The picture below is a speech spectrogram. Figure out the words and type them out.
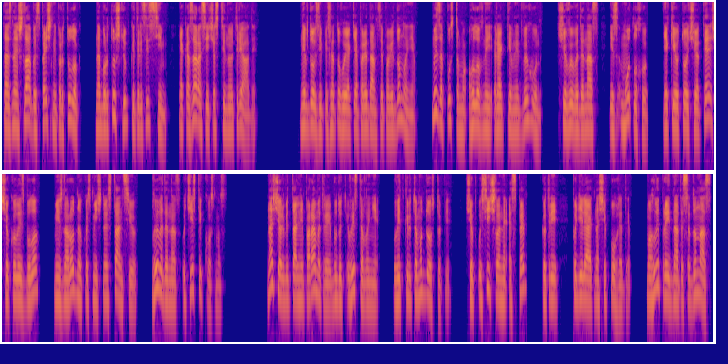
та знайшла безпечний притулок на борту шлюбки 37, яка зараз є частиною тріади. Невдовзі після того, як я передам це повідомлення, ми запустимо головний реактивний двигун, що виведе нас із мотлуху, який оточує те, що колись було міжнародною космічною станцією, виведе нас у чистий космос. Наші орбітальні параметри будуть виставлені у відкритому доступі, щоб усі члени СП, котрі поділяють наші погляди, могли приєднатися до нас,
